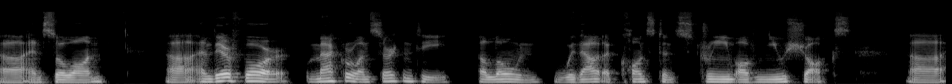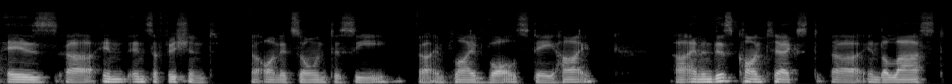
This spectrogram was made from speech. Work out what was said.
uh, and so on. Uh, and therefore, macro uncertainty alone, without a constant stream of new shocks, is in, insufficient uh, on its own to see uh, implied vol stay high. Uh, and in this context, in the last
